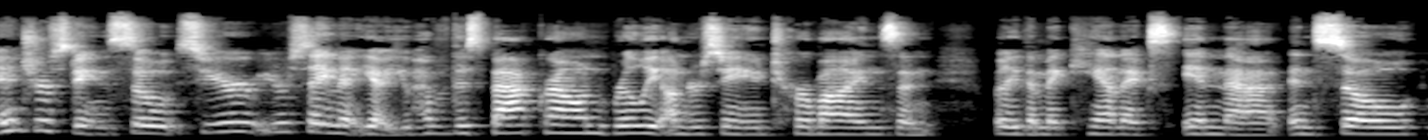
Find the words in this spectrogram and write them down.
Interesting. So so you're you're saying that yeah, you have this background really understanding turbines and really the mechanics in that. And so,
